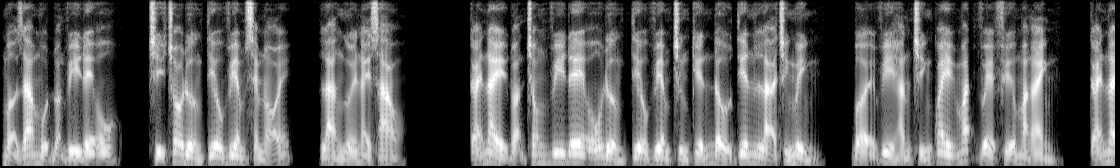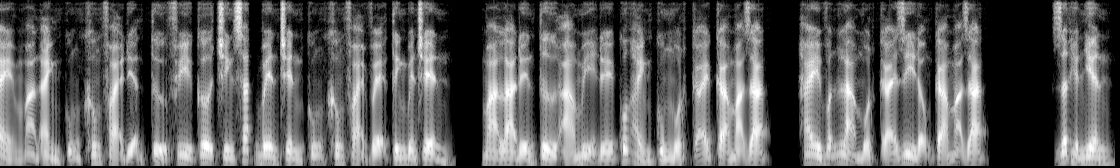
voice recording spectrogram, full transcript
mở ra một đoạn video, chỉ cho đường tiêu viêm xem nói, là người này sao? Cái này đoạn trong video đường tiêu viêm chứng kiến đầu tiên là chính mình, bởi vì hắn chính quay mắt về phía màn ảnh, cái này màn ảnh cũng không phải điện tử phi cơ chính sắt bên trên cũng không phải vệ tinh bên trên, mà là đến từ Á Mỹ đế quốc hành cung một cái cả mạ giác, hay vẫn là một cái di động cả mạ giác. Rất hiển nhiên,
